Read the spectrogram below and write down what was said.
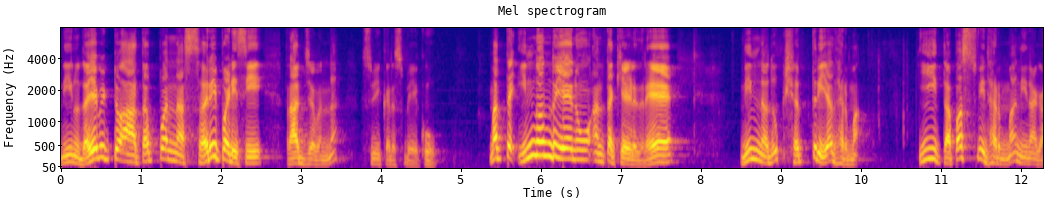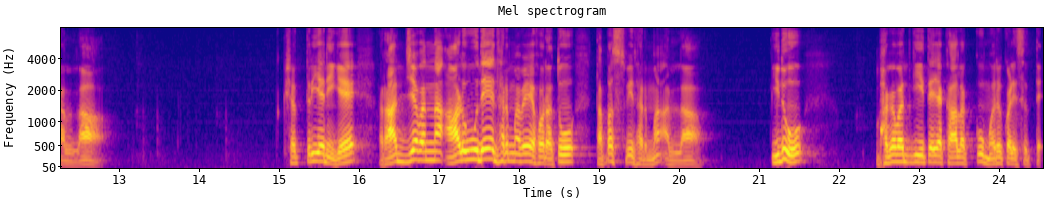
ನೀನು ದಯವಿಟ್ಟು ಆ ತಪ್ಪನ್ನು ಸರಿಪಡಿಸಿ ರಾಜ್ಯವನ್ನು ಸ್ವೀಕರಿಸಬೇಕು. ಮತ್ತು ಇನ್ನೊಂದು ಏನು ಅಂತ ಕೇಳಿದರೆ ನಿನ್ನದು ಕ್ಷತ್ರಿಯ ಧರ್ಮ. ಈ ತಪಸ್ವಿ ಧರ್ಮ ನಿನಗಲ್ಲ. ಕ್ಷತ್ರಿಯನಿಗೆ ರಾಜ್ಯವನ್ನು ಆಳುವುದೇ ಧರ್ಮವೇ ಹೊರತು ತಪಸ್ವಿ ಧರ್ಮ ಅಲ್ಲ. ಇದು ಭಗವದ್ಗೀತೆಯ ಕಾಲಕ್ಕೂ ಮರುಕಳಿಸುತ್ತೆ.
